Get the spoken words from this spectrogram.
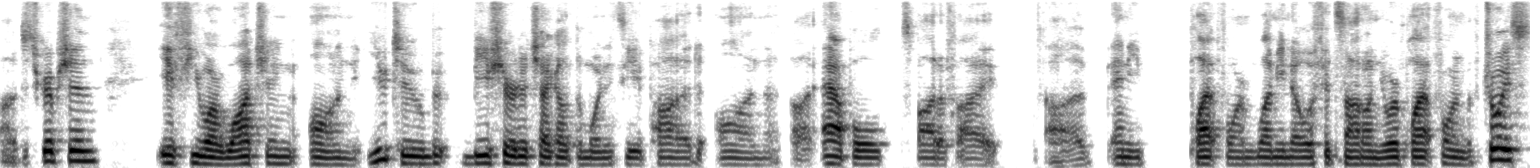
uh, description. If you are watching on YouTube, be sure to check out the Morning Skate Pod on uh, Apple, Spotify, uh, any platform. Let me know if it's not on your platform of choice.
